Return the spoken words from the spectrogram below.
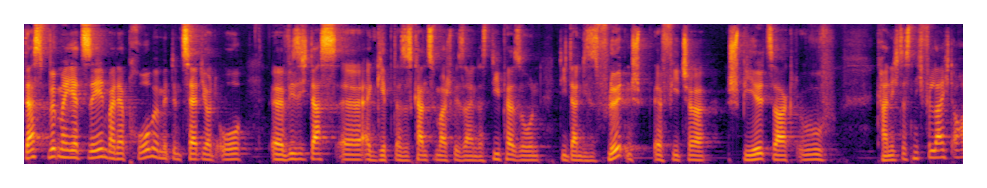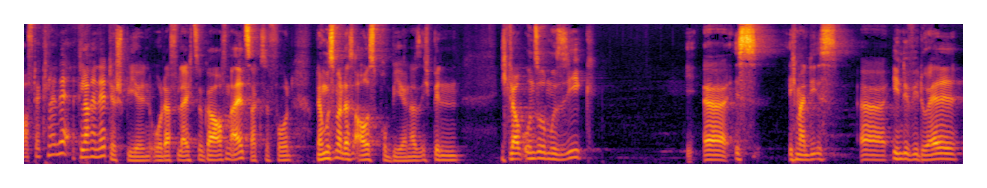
Das wird man jetzt sehen bei der Probe mit dem ZJO, äh, wie sich das äh, ergibt. Also es kann zum Beispiel sein, dass die Person, die dann dieses Flöten-Feature spielt, sagt, uff, kann ich das nicht vielleicht auch auf der Klarinette spielen oder vielleicht sogar auf dem Altsaxophon? Da muss man das ausprobieren. Also ich bin, ich glaube, unsere Musik äh, ist, ich meine, die ist äh, individuell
